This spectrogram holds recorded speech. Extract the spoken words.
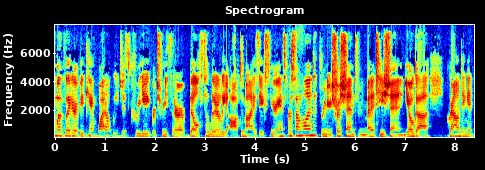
months later it became why don't we just create retreats that are built to literally optimize the experience for someone through nutrition, through meditation, yoga, grounding in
